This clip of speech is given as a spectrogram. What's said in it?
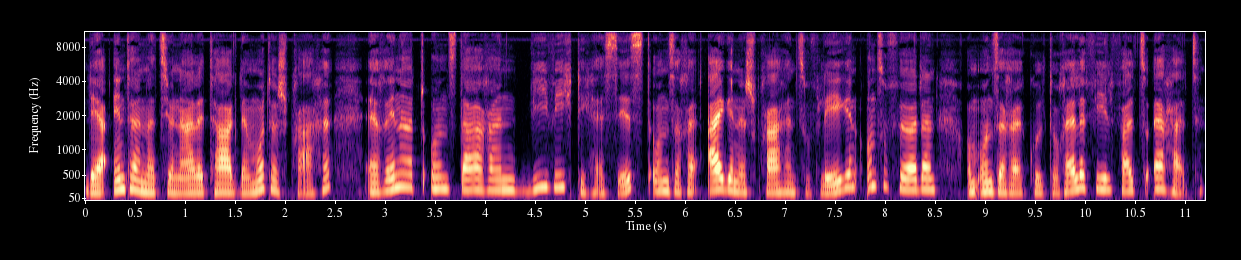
Der Internationale Tag der Muttersprache erinnert uns daran, wie wichtig es ist, unsere eigene Sprachen zu pflegen und zu fördern, um unsere kulturelle Vielfalt zu erhalten.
